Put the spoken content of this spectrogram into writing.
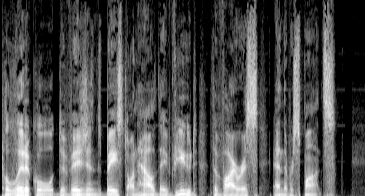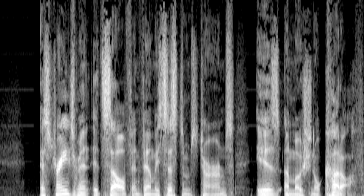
political divisions based on how they viewed the virus and the response. Estrangement itself, in family systems terms, is emotional cutoff.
